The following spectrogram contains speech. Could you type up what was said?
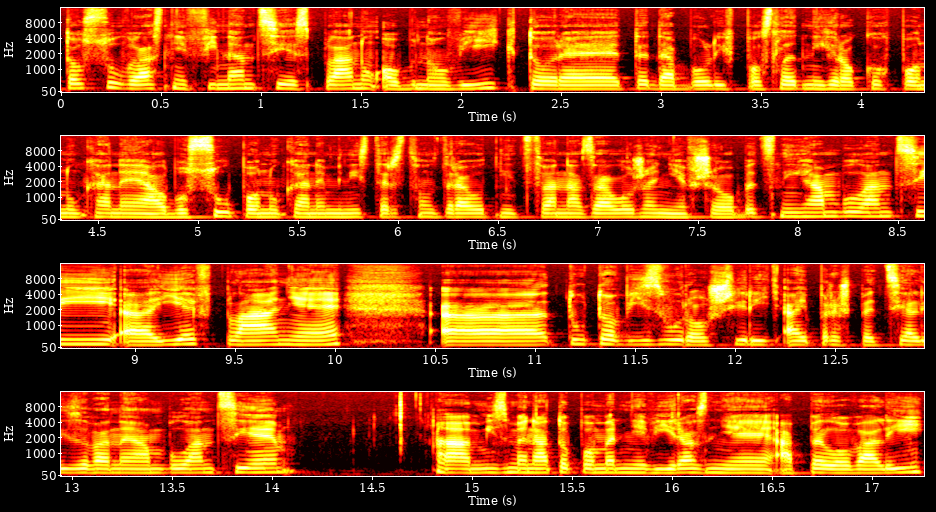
to sú vlastne financie z plánu obnovy, ktoré teda boli v posledných rokoch ponúkané, alebo sú ponúkané ministerstvom zdravotníctva na založenie všeobecných ambulancií. Je v pláne túto výzvu rozšíriť aj pre špecializované ambulancie my sme na to pomerne výrazne apelovali. E,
